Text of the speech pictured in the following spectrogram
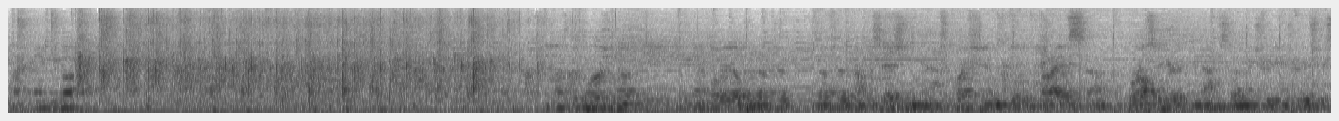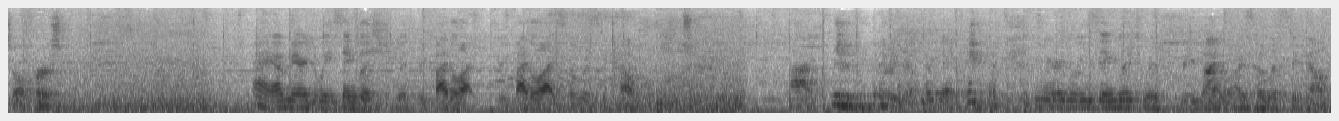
All right, thank you, Buck. Where we open it up to, up a conversation. You can ask questions, give advice. Um, We're also here to connect, so make sure you introduce yourself first. Hi, I'm Mary Louise English with Revitalize, Revitalize Holistic Health. Hi. okay. Mary Louise English with Revitalize Holistic Health.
